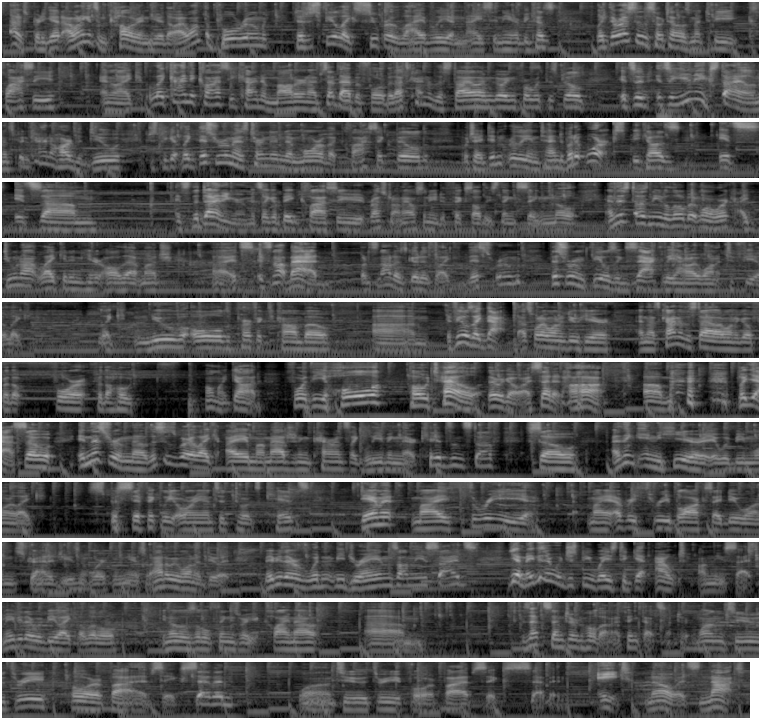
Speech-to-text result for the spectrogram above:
That looks pretty good. I want to get some color in here, though. I want the pool room to just feel, like, super lively and nice in here because, like, the rest of this hotel is meant to be classy and like like kind of classy, kind of modern. I've said that before, but that's kind of the style I'm going for with this build. It's a it's a unique style, and it's been kind of hard to do just because like this room has turned into more of a classic build, which I didn't really intend, but it works because it's it's um it's the dining room. It's like a big classy restaurant. I also need to fix all these things saying null. And this does need a little bit more work. I do not like it in here all that much. Uh, it's it's not bad, but it's not as good as like this room. This room feels exactly how I want it to feel. Like like new old perfect combo. Um, it feels like that. That's what I want to do here, and that's kind of the style I want to go for the for for the ho. Oh my god, for the whole hotel. There we go. I said it. Haha. Um, but yeah, so in this room though, this is where like I am imagining parents like leaving their kids and stuff. So I think in here it would be more like specifically oriented towards kids. Damn it, my three my every three blocks I do one strategy isn't working here. So how do we want to do it? Maybe there wouldn't be drains on these sides? Yeah, maybe there would just be ways to get out on these sides. Maybe there would be like a little, you know those little things where you climb out? Um, Is that centered? Hold on, I think that's centered. One, two, three, four, five, six, seven. One, two, three, four, five, six, seven, eight. No, it's not.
